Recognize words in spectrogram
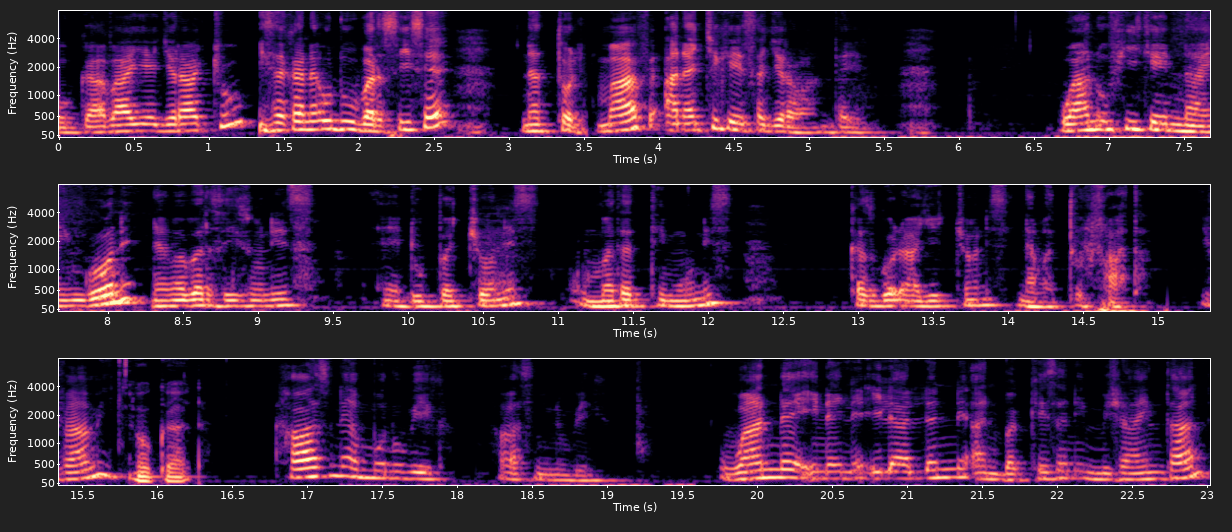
waggaa baay'ee jiraachuu isa kana uduu barsiise natti tole maaf an achi keessa jira waan ta'eef. Waan ofii kennaa hin goone nama barsiisuunis dubbachuunis uummatatti himuunis akkas godhaa jechuunis namatti ulfaata. Ifaami? Dhugaadha. Hawaasni ammoo nu beeka. Hawaasni nu beeka. Waan ilaallanne an bakkeessanii mishaa hin taane.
